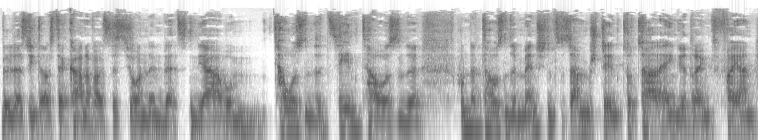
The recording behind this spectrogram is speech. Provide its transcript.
Bilder sieht aus der Karnevalssession im letzten Jahr, wo Tausende, Zehntausende, Hunderttausende Menschen zusammenstehen, total eng gedrängt feiern,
